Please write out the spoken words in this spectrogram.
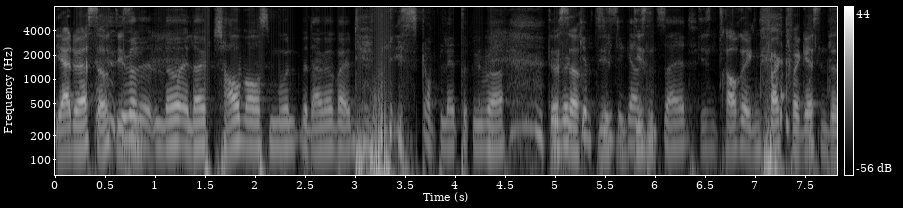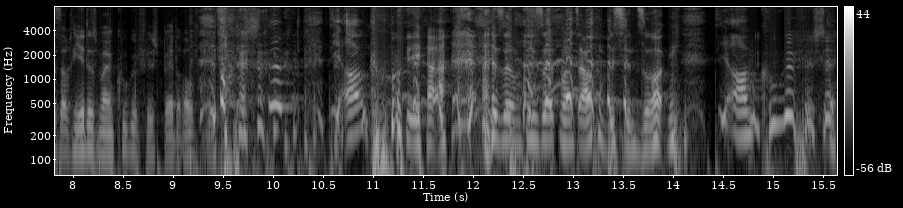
Ja, du hast auch Über, diesen, lo- läuft Schaum aus dem Mund mit einmal beim Delfin ist komplett drüber. du hast auch sich die diesen, ganze diesen, Zeit. diesen traurigen Fakt vergessen, dass auch jedes Mal ein Kugelfischbär drauf geht. Die armen, Ku- ja, also um die sollten wir uns auch ein bisschen sorgen. Die armen Kugelfische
